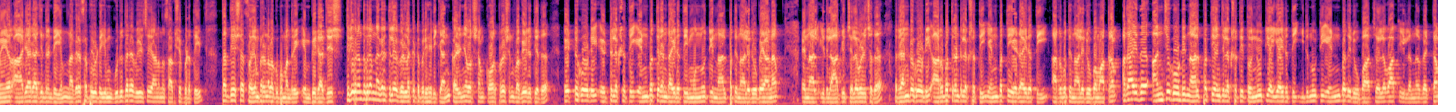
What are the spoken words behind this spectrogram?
മേയർ ആര്യ രാജേന്ദ്രന്റെയും നഗരസഭയുടെയും ഗുരുതര വീഴ്ചയാണെന്ന് സാക്ഷ്യപ്പെടുത്തി തദ്ദേശ സ്വയംഭരണ വകുപ്പ് മന്ത്രി എം പി രാജേഷ്. തിരുവനന്തപുരം നഗരത്തിലെ വെള്ളക്കെട്ട് പരിഹരിക്കാൻ കഴിഞ്ഞ വർഷം കോർപ്പറേഷൻ വകയിരുത്തിയത് എട്ട് കോടി എട്ട് ലക്ഷത്തി എൺപത്തിരണ്ടായിരത്തി മുന്നൂറ്റി നാൽപ്പത്തിനാല് രൂപയാണ്. എന്നാൽ ഇതിലാകെ ചെലവഴിച്ചത് രണ്ട് കോടി അറുപത്തിരണ്ട് ലക്ഷത്തി എൺപത്തി ഏഴായിരത്തി അറുപത്തിനാല് രൂപ മാത്രം. അതായത് അഞ്ചു കോടി നാൽപ്പത്തി അഞ്ച് ലക്ഷത്തി തൊണ്ണൂറ്റി അയ്യായിരത്തി ഇരുന്നൂറ്റി എൺപത് രൂപ ചെലവാക്കിയില്ലെന്ന് വ്യക്തം.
